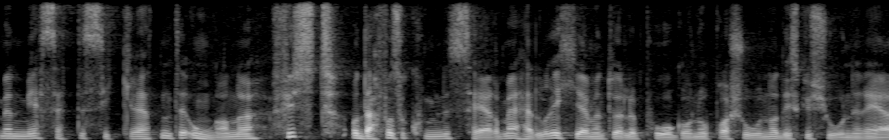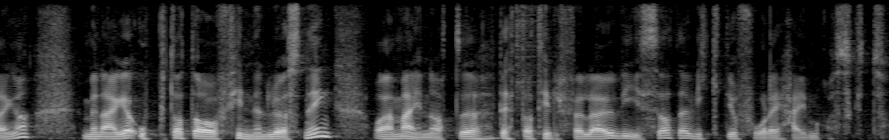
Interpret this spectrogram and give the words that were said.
Men vi setter sikkerheten til ungene først, og derfor så kommuniserer vi heller ikke eventuelle pågående operasjoner og diskusjoner i regjeringa. Men jeg er opptatt av å finne en løsning, og jeg mener at eh, dette tilfellet òg viser at det er viktig å få dem hjem raskt.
